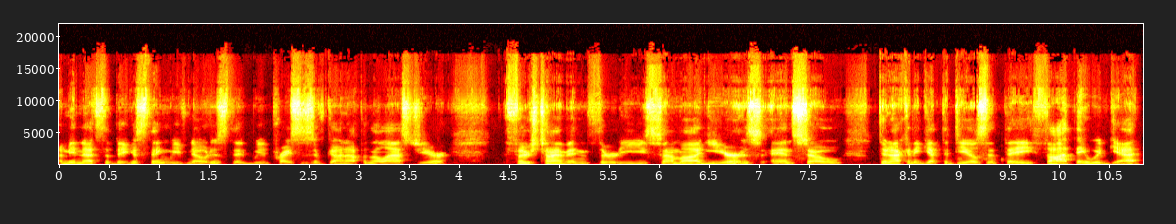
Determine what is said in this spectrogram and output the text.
I mean, that's the biggest thing we've noticed that we prices have gone up in the last year first time in 30 some odd years. And so they're not going to get the deals that they thought they would get.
